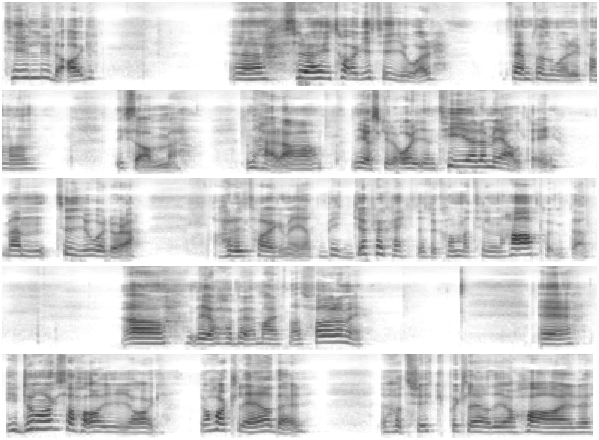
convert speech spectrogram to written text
till idag. Eh, så det har ju tagit 10 år, 15 år ifall man liksom den här ah, när jag skulle orientera mig i allting. Men tio år då, då har det tagit mig att bygga projektet och komma till den här punkten. Uh, där jag har börjat marknadsföra mig. Uh, idag så har ju jag, jag har kläder, jag har tryck på kläder, jag har,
